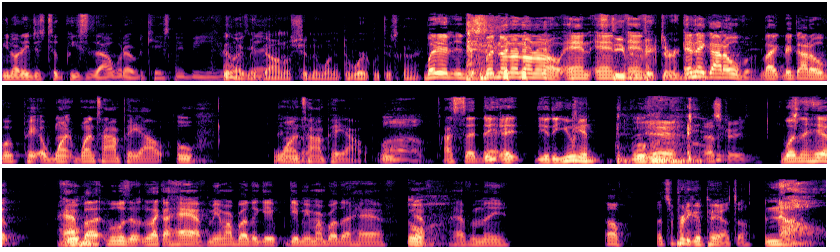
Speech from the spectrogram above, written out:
you know, they just took pieces out, whatever the case may be. And I feel like was that. McDonald's shouldn't have wanted to work with this guy. But it, it- but no no no no no and and Steven and, Victor again. and they got over like they got over pay a one one time payout Oof. one time payout. Wow. I said The, that uh, the, the union. Oof. Yeah, that's crazy. wasn't hip. Half but what was it like a half? Me and my brother gave gave me and my brother a half half, half a million. Oh, that's a pretty good payout, though. No,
